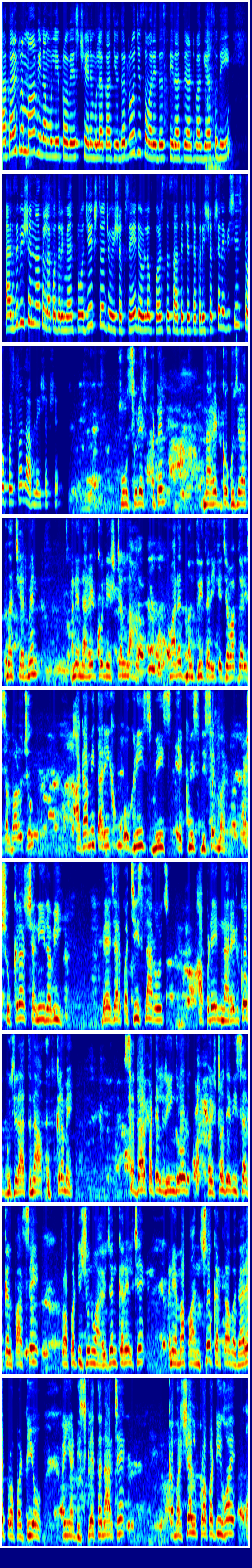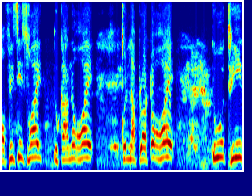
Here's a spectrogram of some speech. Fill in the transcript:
આ કાર્યક્રમમાં વિનામૂલ્યે પ્રવેશ છે અને મુલાકાતીઓ દરરોજ સવારે દસથી રાત્રે આઠ વાગ્યા સુધી એક્ઝિબિશનના કલાકો દરમિયાન પ્રોજેક્ટ જોઈ શકશે ડેવલપર્સ સાથે ચર્ચા કરી શકશે અને વિશિષ્ટ ઓફર્સનો લાભ લઈ શકશે. હું સુરેશ પટેલ, નારેડકો ગુજરાતના ચેરમેન અને નારેડકો નેશનલના માનદ મંત્રી તરીકે જવાબદારી સંભાળું છું. આગામી તારીખ ઓગણીસ, વીસ, એકવીસ ડિસેમ્બર, શુક્ર, શનિ, રવિ બે હજાર પચીસના રોજ આપણે નારેડકો ગુજરાતના ઉપક્રમે Sardar Patel ring road Vaishnodevi circle પાસે પ્રોપર્ટી શોનું આયોજન કરેલ છે અને એમાં પાંચસો કરતાં વધારે પ્રોપર્ટીઓ અહીંયા ડિસ્પ્લે થનાર છે. કમર્શિયલ પ્રોપર્ટી હોય ઓફિસીસ હોય, દુકાનો હોય, ખુલ્લા પ્લોટો હોય ટુ થ્રી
